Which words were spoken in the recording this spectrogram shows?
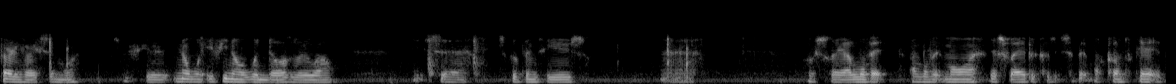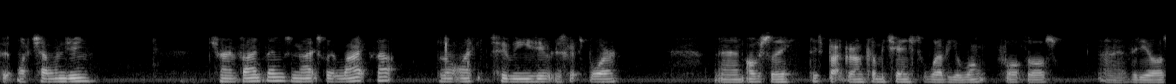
very very similar. So if you know if you know Windows very well, it's uh, it's a good thing to use. Uh, obviously, I love it I love it more this way because it's a bit more complicated, a bit more challenging. Try and find things, and I actually like that. I don't like it too easy; it just gets boring. Um, obviously, this background can be changed to whatever you want: photos, uh, videos.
